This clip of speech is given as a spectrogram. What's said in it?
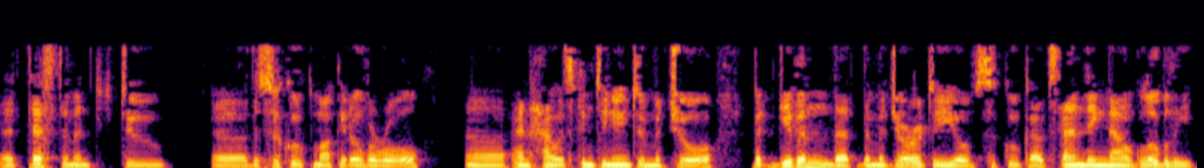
a testament to uh, the sukuk market overall uh, and how it's continuing to mature, but given that the majority of sukuk outstanding now globally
